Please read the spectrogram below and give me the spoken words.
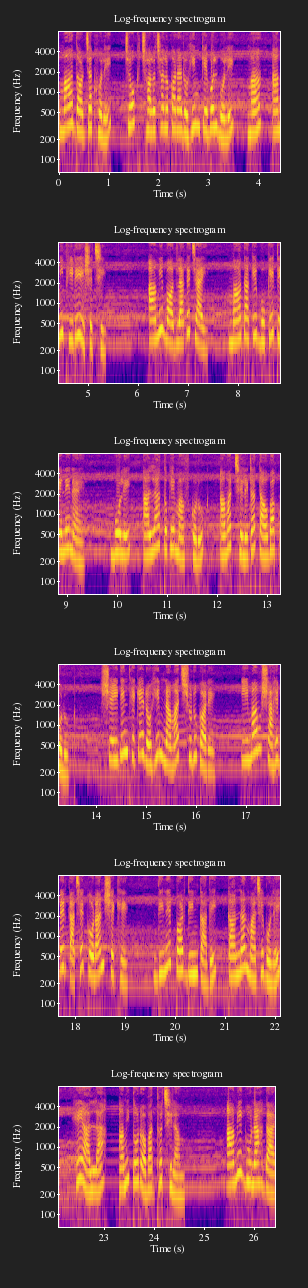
মা দরজা খোলে, চোখ ছলছল করা রহিম কেবল বলে, মা, আমি ফিরে এসেছি। আমি বদলাতে চাই। মা তাকে বুকে টেনে নেয়। বলে, আল্লাহ তোকে মাফ করুক, আমার ছেলেটা তাওবা করুক। সেই দিন থেকে রহিম নামাজ শুরু করে। ইমাম সাহেবের কাছে কোরআন শেখে। দিনের পর দিন কাঁদে, কান্নার মাঝে বলে, হে আল্লাহ, আমি তোর অবাধ্য ছিলাম। আমি গুনাহগার।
